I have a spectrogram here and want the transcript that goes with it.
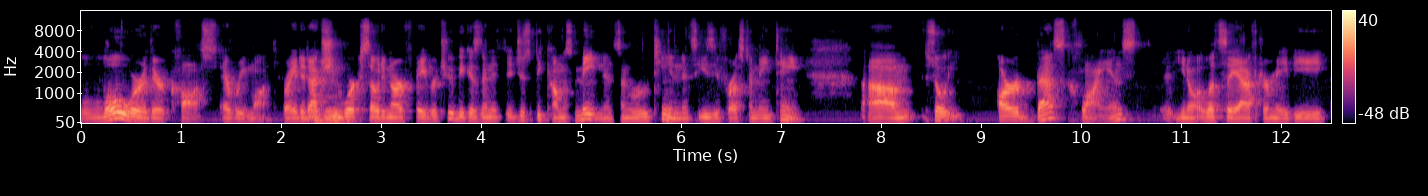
lower their costs every month, right? It mm-hmm. actually works out in our favor too, because then it, it just becomes maintenance and routine. And it's easy for us to maintain. Um, so our best clients, you know, let's say after maybe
